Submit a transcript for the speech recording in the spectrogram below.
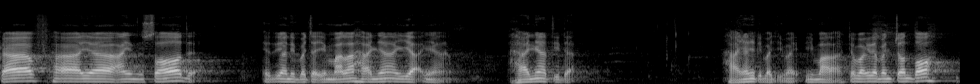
kaf haya ain sod itu yang dibaca imalah hanya ya-nya. Hanya tidak. Hanya dibaca imalah. Coba kita mencontoh.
